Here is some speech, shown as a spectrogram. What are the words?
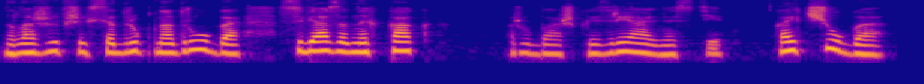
наложившихся друг на друга, связанных как рубашка из реальности, кольчуга —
